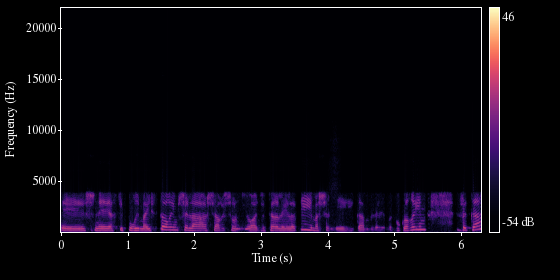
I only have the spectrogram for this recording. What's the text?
אה, שני הסיפורים ההיסטוריים שלה, שהראשון מיועד יותר לילדים, השני גם למבוגרים, וגם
